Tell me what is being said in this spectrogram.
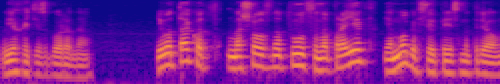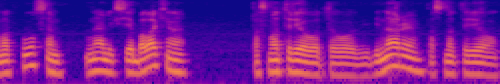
уехать из города. И вот так вот нашел, наткнулся на проект, я много всего пересмотрел, наткнулся на Алексея Балакина, посмотрел вот его вебинары, посмотрел,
